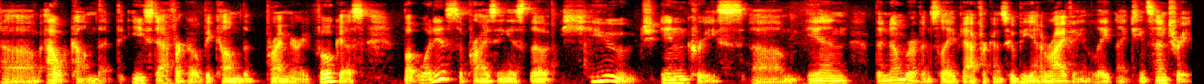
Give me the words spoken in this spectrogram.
um, outcome that East Africa become the primary focus. But what is surprising is the huge increase um, in the number of enslaved Africans who began arriving in the late 19th century.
